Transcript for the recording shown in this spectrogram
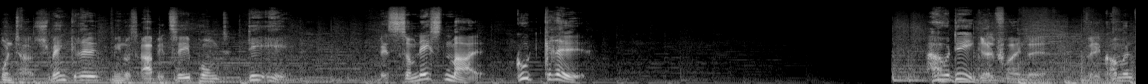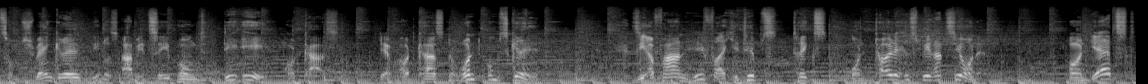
unter schwenkgrill-abc.de. Bis zum nächsten Mal. Gut Grill! Howdy, Grillfreunde! Willkommen zum Schwenkgrill-abc.de Podcast. Der Podcast rund ums Grillen. Sie erfahren hilfreiche Tipps, Tricks und tolle Inspirationen. Und jetzt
